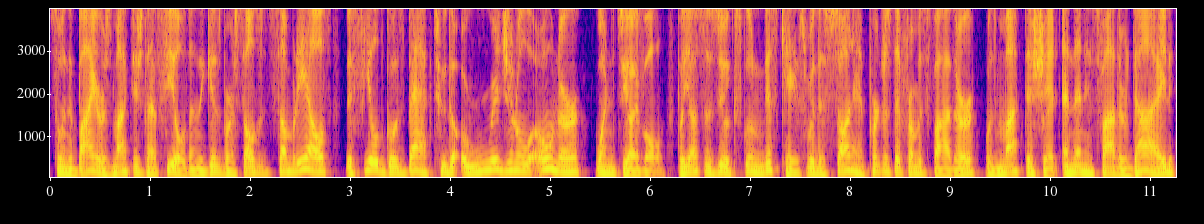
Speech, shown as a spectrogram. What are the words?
So when the buyer is makdish that field and the gizbar sells it to somebody else, the field goes back to the original owner when it's yavel. But Yasazu, excluding this case where the son had purchased it from his father, was makdish it, and then his father died,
